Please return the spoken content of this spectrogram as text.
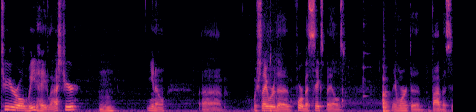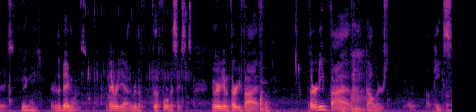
two year old wheat hay last year, Mm-hmm. you know, uh, which they were the four by six bales. They weren't the five by six. Big ones. They were the big ones. They were, yeah, they were the, the 4x6s. And we were getting 35 $35 a piece.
